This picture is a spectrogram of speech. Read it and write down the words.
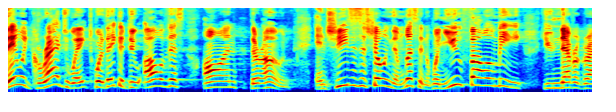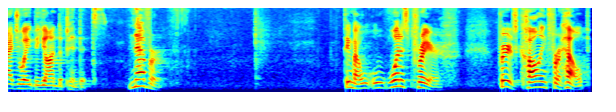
they would graduate to where they could do all of this on their own. And Jesus is showing them listen, when you follow me, you never graduate beyond dependence. Never. Think about what is prayer? Prayer is calling for help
